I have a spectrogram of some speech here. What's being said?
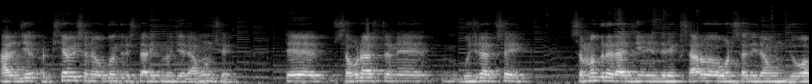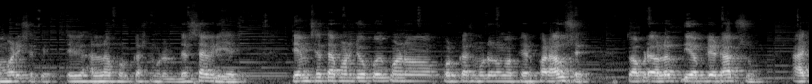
હાલ જે અઠ્યાવીસ અને ઓગણત્રીસ તારીખનો જે રાઉન્ડ છે તે સૌરાષ્ટ્ર અને ગુજરાત સહિત સમગ્ર રાજ્યની અંદર એક સારો એવો વરસાદી રાઉન્ડ જોવા મળી શકે તેવી હાલના ફોરકાસ્ટ મોડલ દર્શાવી રહ્યા છે. તેમ છતાં પણ જો કોઈ પણ ફોરકાસ્ટ મોડલોમાં ફેરફાર આવશે, તો આપણે અલગથી અપડેટ આપશું. આજ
